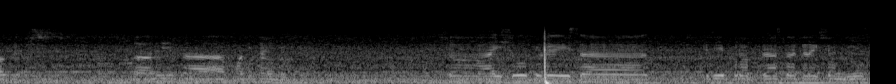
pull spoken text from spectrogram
Okay. So is uh, 45 degree. So I show today is uh, three prop transfer correction DAC.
